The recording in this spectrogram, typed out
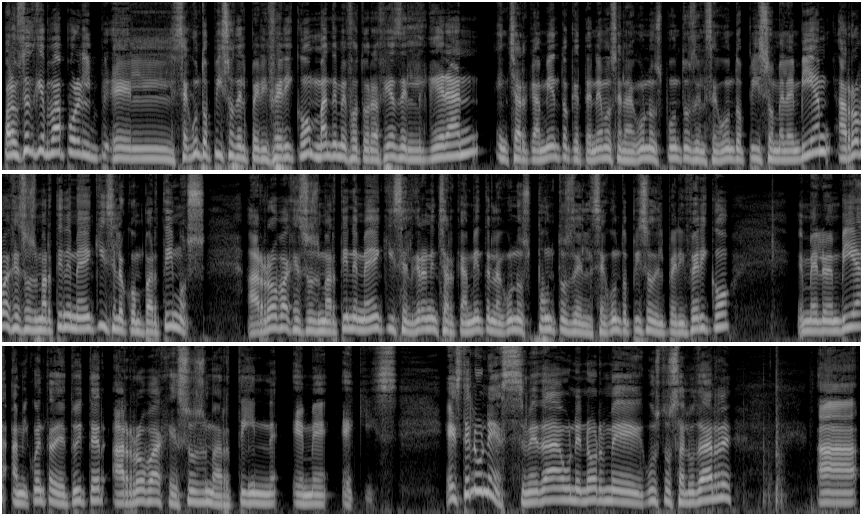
Para usted que va por el, segundo piso del periférico, mándeme fotografías del gran encharcamiento que tenemos en algunos puntos del segundo piso. Me la envían, arroba Jesús Martín MX y lo compartimos. Arroba Jesús Martín MX, el gran encharcamiento en algunos puntos del segundo piso del periférico. Me lo envía a mi cuenta de Twitter, arroba Jesús Martín MX. Este lunes me da un enorme gusto saludar a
